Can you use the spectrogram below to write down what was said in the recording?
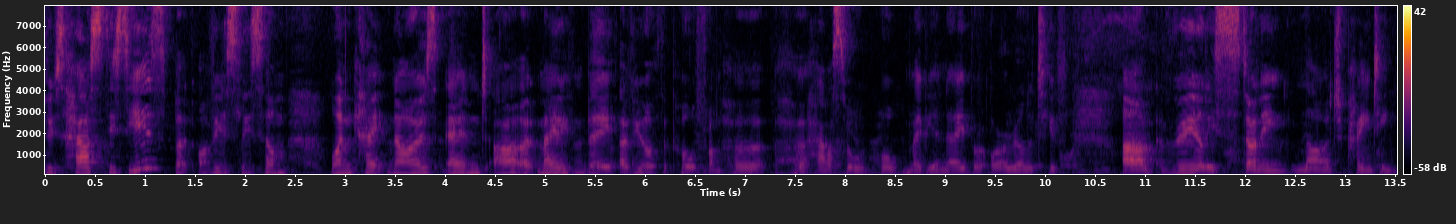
whose house this is, but obviously someone Kate knows. And uh, it may even be a view of the pool from her, her house or, or maybe a neighbour or a relative. Um, really stunning large painting.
